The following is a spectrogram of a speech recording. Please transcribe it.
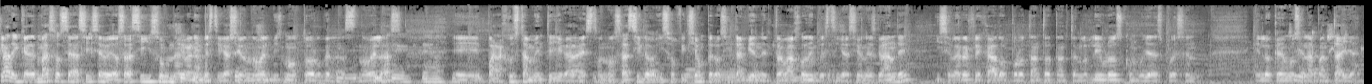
Claro, y que además, o sea, sí se ve, o sea, sí hizo una gran investigación, ¿no? El mismo autor de las novelas, eh, para justamente llegar a esto, ¿no? O sea, sí lo hizo ficción, pero sí también el trabajo de investigación es grande y se ve reflejado, por lo tanto, tanto en los libros como ya después en, en lo que vemos Sí, en la pantalla.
